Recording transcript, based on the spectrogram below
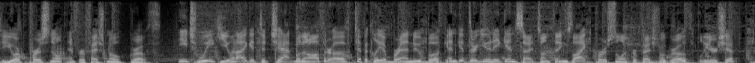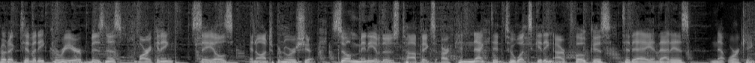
to your personal and professional growth. Each week, you and I get to chat with an author of typically a brand new book and get their unique insights on things like personal and professional growth, leadership, productivity, career, business, marketing, sales, and entrepreneurship. So many of those topics are connected to what's getting our focus today, and that is networking.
